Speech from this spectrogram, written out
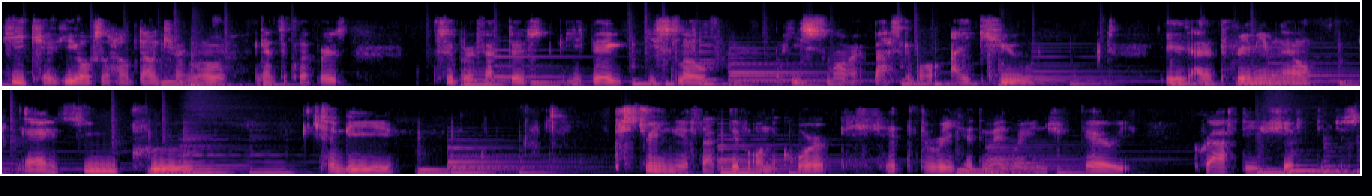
He he also helped out Kevin Love against the Clippers. Super effective. He's big. He's slow, but he's smart. Basketball IQ is at a premium now, and he proved to be extremely effective on the court. Hit three, hit the mid range. Very crafty, shifty, just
